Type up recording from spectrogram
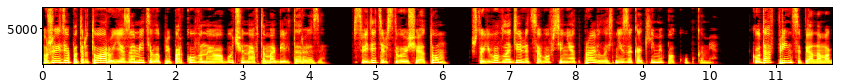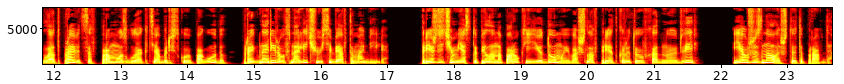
Уже идя по тротуару, я заметила припаркованную обочиной автомобиль Терезы свидетельствующий о том, что его владелица вовсе не отправилась ни за какими покупками. Куда, в принципе, она могла отправиться в промозглую октябрьскую погоду, проигнорировав наличие у себя автомобиля? Прежде чем я ступила на порог ее дома и вошла в приоткрытую входную дверь, я уже знала, что это правда.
